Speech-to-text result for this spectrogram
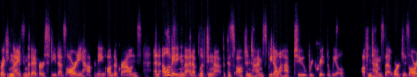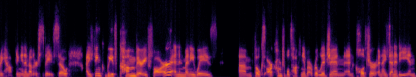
Recognizing the diversity that's already happening on the grounds and elevating that and uplifting that because oftentimes we don't have to recreate the wheel. Oftentimes that work is already happening in another space. So i think we've come very far and in many ways um, folks are comfortable talking about religion and culture and identity and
